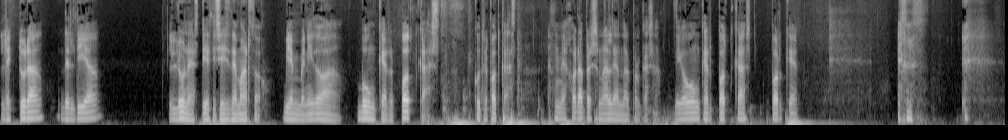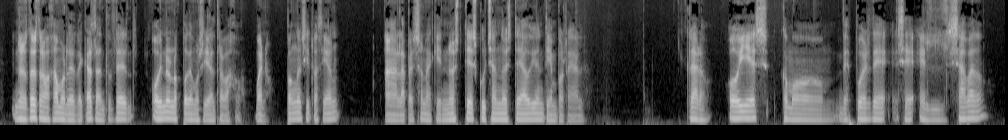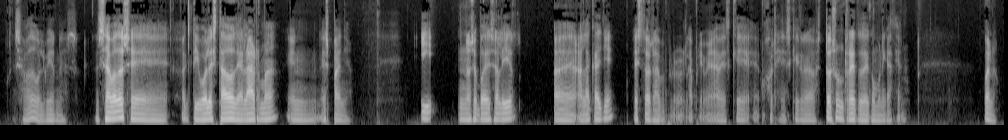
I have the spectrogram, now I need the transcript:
Lectura del día lunes 16 de marzo. Bienvenido a Bunker Podcast. Cutre Podcast. Mejora personal de andar por casa. Digo Bunker Podcast porque nosotros trabajamos desde casa, entonces hoy no nos podemos ir al trabajo. Bueno, pongo en situación a la persona que no esté escuchando este audio en tiempo real. Claro, hoy es como después de el sábado, el sábado o el viernes. El sábado se activó el estado de alarma en España y no se puede salir eh, a la calle. Esto es la, la, primera vez que, joder, es que claro, esto es un reto de comunicación. Bueno,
